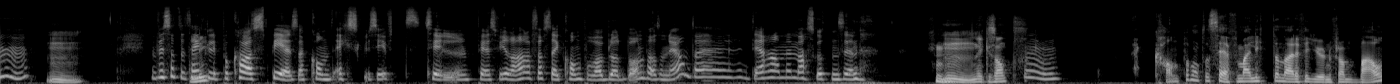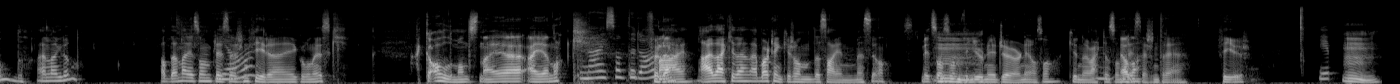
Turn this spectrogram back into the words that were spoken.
Mm. Mm. Jeg satt og tenkte litt på hva spill som har kommet eksklusivt til PS4. Det første jeg kom på, var Bloodborne. Bare sånn, ja, det, det har med maskoten sin. Mm, ikke sant? Mm. Kan på en måte se for meg litt den der figuren fra Bound, av en eller annen grunn. At den er litt sånn PlayStation Ja. 4-ikonisk. Er ikke allemannseie nok? Nei, sant det da. Føler Nei, nei, det er ikke det. Jeg bare tenker sånn designmessig. da. Litt sånn som Mm. figuren i Journey også. Kunne vært en sånn Ja. PlayStation 3-figur. Mm.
